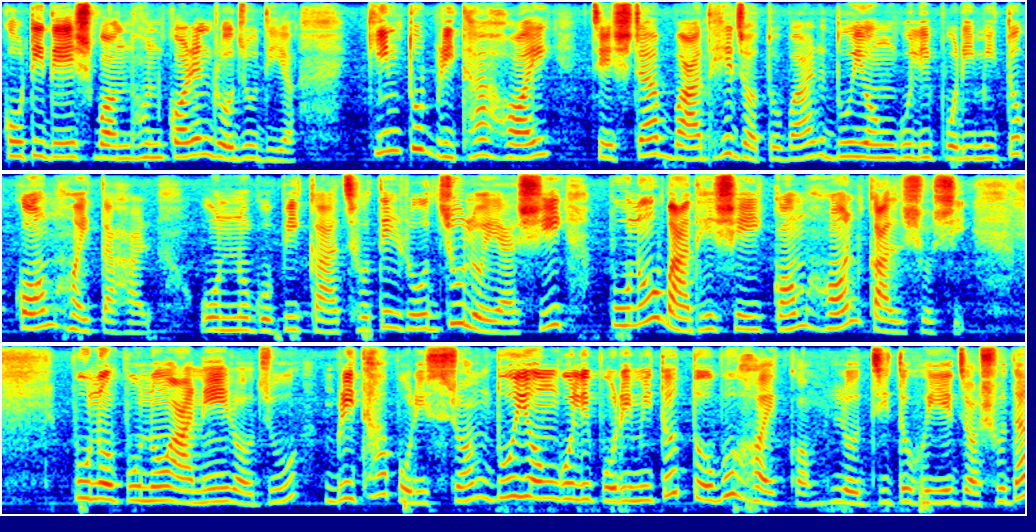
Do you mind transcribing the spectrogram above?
কোটি দেশ বন্ধন করেন রজু দিয়া। কিন্তু বৃথা হয় চেষ্টা, বাঁধে যতবার, দুই অঙ্গুলি পরিমিত, কম হয় তাহার। অন্য গোপী কাজ হতে রজ্জু লয়ে আসি, পুনঃ বাঁধে সেই কম হন কালশশী। পুনঃ পুনঃ আনে রজু, বৃথা পরিশ্রম, দুই অঙ্গুলি পরিমিত, তবু হয় কম। লজ্জিত হয়ে যশোদা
